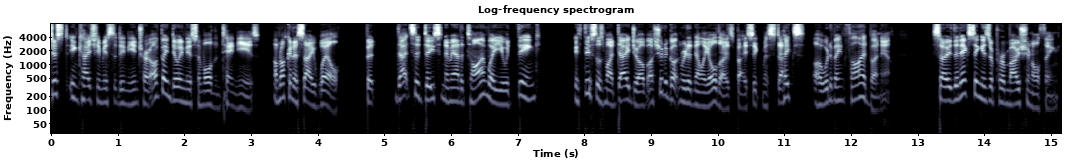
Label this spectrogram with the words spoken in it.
just in case you missed it in the intro, I've been doing this for more than 10 years. I'm not going to say well, but that's a decent amount of time where you would think if this was my day job, I should have gotten rid of nearly all those basic mistakes. I would have been fired by now. So the next thing is a promotional thing.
